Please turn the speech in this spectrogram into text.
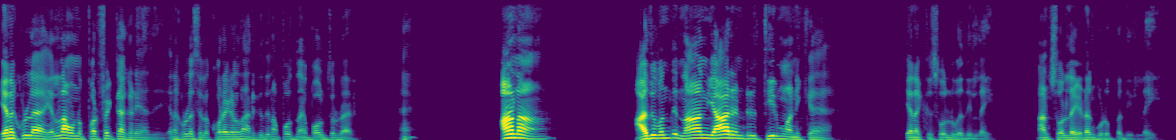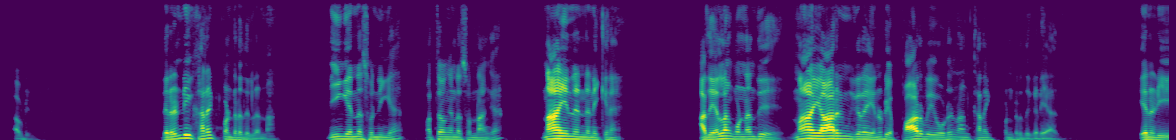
எனக்குள்ள எல்லாம் ஒன்றும் பர்ஃபெக்டாக கிடையாது. எனக்குள்ள சில குறைகள்லாம் இருக்குதுன்னு அப்போது தான் பவுல் சொல்கிறார் ஆனால் அது வந்து நான் யார் என்று தீர்மானிக்க எனக்கு சொல்லுவதில்லை. நான் சொல்ல இடம் கொடுப்பதில்லை அப்படின்றார். இந்த ரெண்டையும் கனெக்ட் பண்ணுறதில்ல நான். நீங்கள் என்ன சொன்னீங்க? மற்றவங்க என்ன சொன்னாங்க? நான் என்ன நினைக்கிறேன்? அதையெல்லாம் கொண்டாந்து நான் யாருங்கிற என்னுடைய பார்வையோடு நான் கனெக்ட் பண்ணுறது கிடையாது. என்னுடைய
